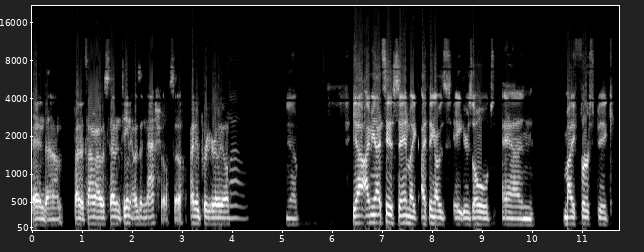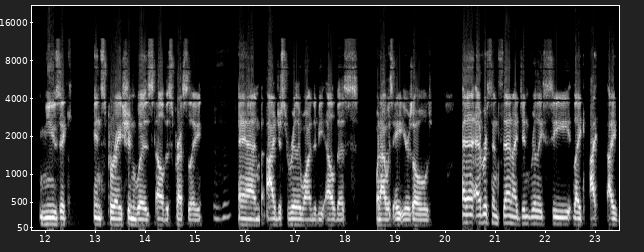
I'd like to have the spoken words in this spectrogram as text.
And um, by the time I was seventeen, I was in Nashville, so I knew pretty early on. Wow. Yeah. Yeah, I mean, I'd say the same. Like, I think I was eight years old, and my first big music inspiration was Elvis Presley. Mm-hmm. And I just really wanted to be Elvis when I was eight years old. And then ever since then, I didn't really see like I I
